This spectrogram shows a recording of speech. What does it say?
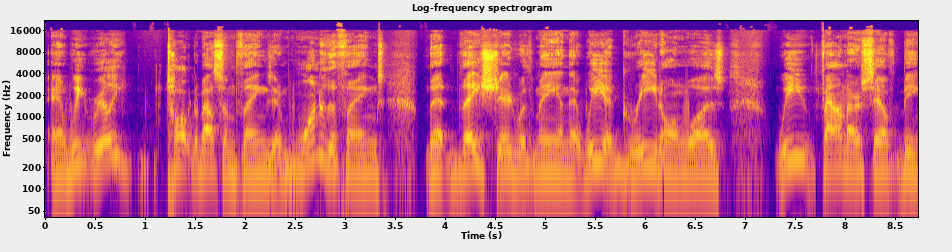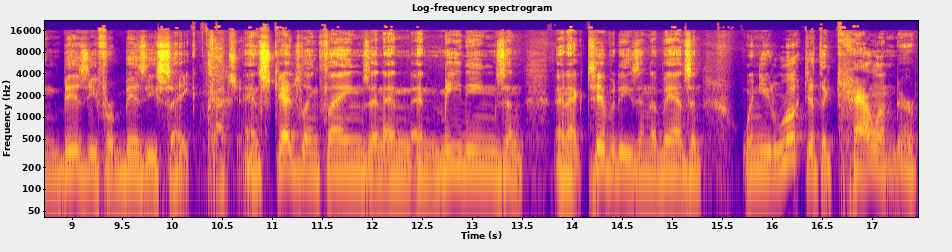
and we really talked about some things. And one of the things that they shared with me and that we agreed on was we found ourselves being busy for busy's sake. Gotcha. And scheduling things and, and, and meetings and, and activities and events. And when you looked at the calendar,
